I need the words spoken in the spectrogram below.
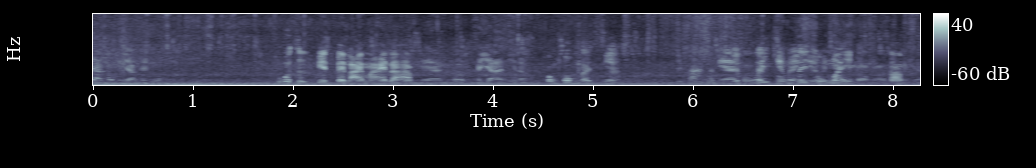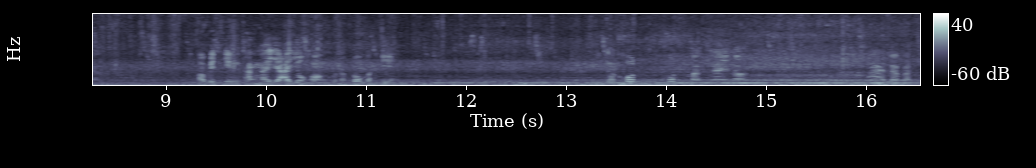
ยะเขาไม่อยากให้รู้ทุกก็ถือปิดไปหลายไม้แล้วครับแม่ก็ขยะนี่แหละของผมน่ะเนี่ยสิบ้ากันแม่เก็บใส่ถุงใส่ถุงไว้ครับ เอาไปทิ้งทั้งขยะอยู่ห้องคุณนะปกติแล้วคนคนมักไงเนาะมาแล้วก็ก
